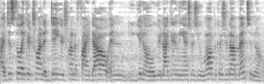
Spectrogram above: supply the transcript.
I just feel like you're trying to dig, you're trying to find out, and you know, you're not getting the answers you want because you're not meant to know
